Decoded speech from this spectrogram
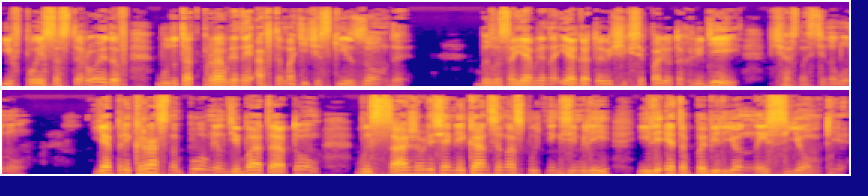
и в пояс астероидов будут отправлены автоматические зонды. Было заявлено и о готовящихся полетах людей, в частности на Луну. Я прекрасно помнил дебаты о том, высаживались американцы на спутник Земли или это павильонные съемки.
